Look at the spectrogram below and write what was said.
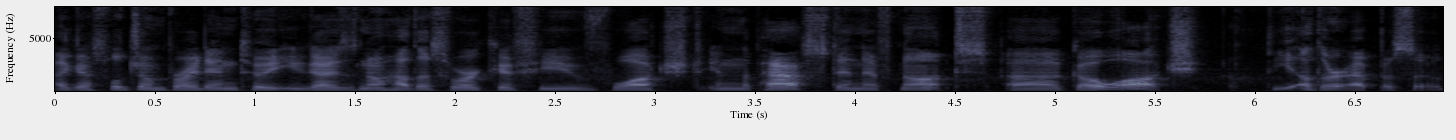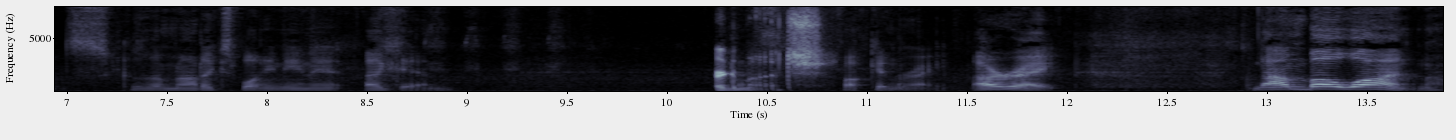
I guess we'll jump right into it. You guys know how this works if you've watched in the past, and if not, uh, go watch the other episodes because I'm not explaining it again. Pretty much. Fucking right. All right, number one,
